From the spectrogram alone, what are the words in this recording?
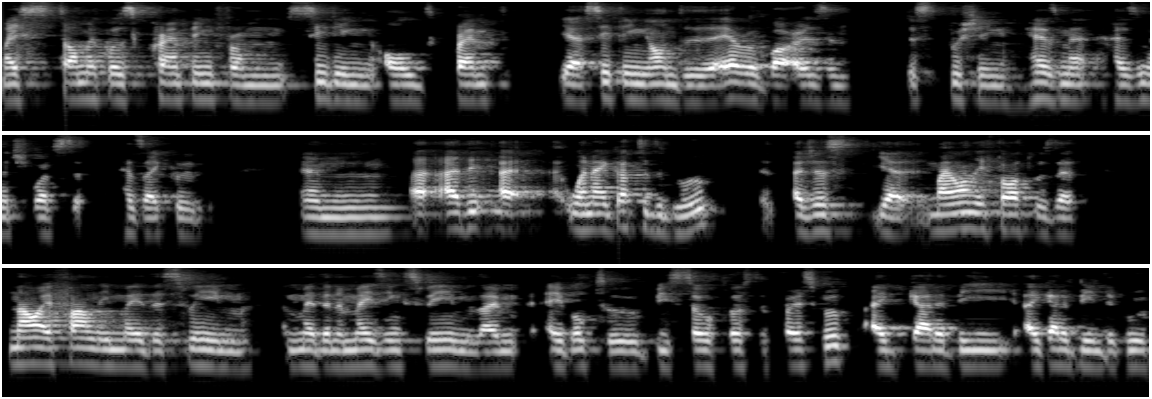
my stomach was cramping from sitting all cramped yeah, sitting on the aero bars and just pushing as, ma- as much as I could. And I, I, did, I, when I got to the group, I just, yeah, my only thought was that now I finally made a swim, made an amazing swim, and I'm able to be so close to the first group. I gotta be, I gotta be in the group.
